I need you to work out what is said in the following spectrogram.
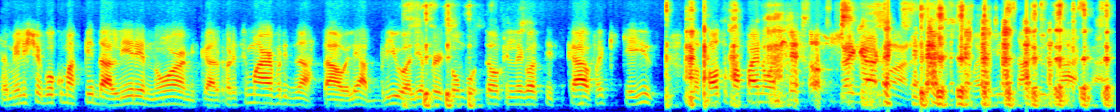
também ele chegou com uma pedaleira enorme, cara, parecia uma árvore de Natal. Ele abriu ali, apertou um botão, aquele negócio piscava. Eu falei, o que, que é isso? Só falta o Papai Noel chegar agora. Mas ele sabe usar, cara.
